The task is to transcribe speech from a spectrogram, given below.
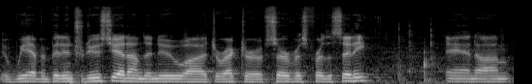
if we haven't been introduced yet, I'm the new uh, Director of Service for the city. And I'm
